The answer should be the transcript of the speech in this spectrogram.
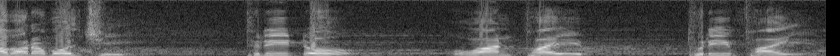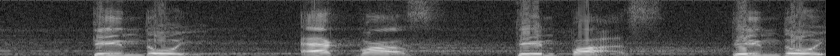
আবারও বলছি three two one five three five তিন দুই, এক পাঁচ, তিন পাঁচ, তিন দুই,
